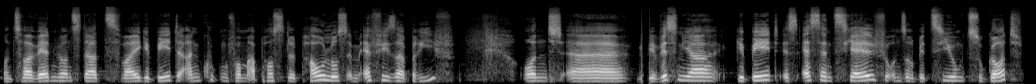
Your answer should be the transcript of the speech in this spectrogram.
Und zwar werden wir uns da zwei Gebete angucken vom Apostel Paulus im Epheserbrief. Und äh, wir wissen ja, Gebet ist essentiell für unsere Beziehung zu Gott.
